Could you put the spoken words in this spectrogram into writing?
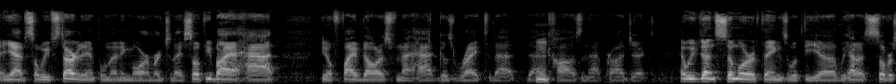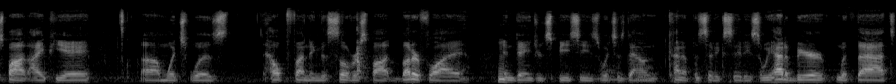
and yeah, so we've started implementing more merchandise. So if you buy a hat, you know, five dollars from that hat goes right to that that cause and that project. And we've done similar things with the uh, we had a Silver Spot IPA, um, which was help funding the Silver Spot butterfly endangered species, which is down kind of Pacific City. So we had a beer with that.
